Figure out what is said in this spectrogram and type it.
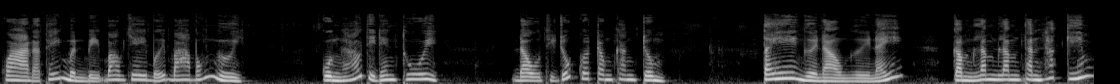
Khoa đã thấy mình bị bao vây bởi ba bóng người. Quần áo thì đen thui, đầu thì rút ở trong khăn trùm. Tay người nào người nấy, cầm lâm lâm thanh hắc kiếm,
